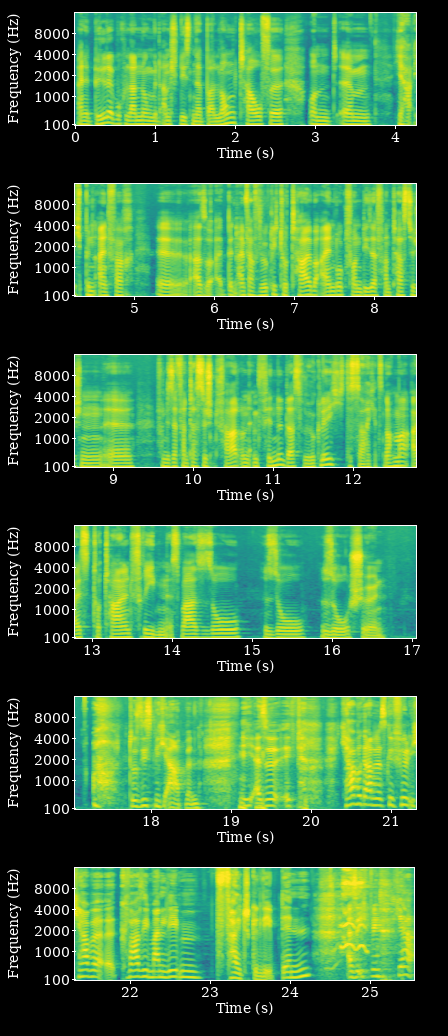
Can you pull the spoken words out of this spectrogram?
eine Bilderbuchlandung mit anschließender Ballontaufe. Und ähm, ja, ich bin einfach, äh, also bin einfach wirklich total beeindruckt von dieser fantastischen, äh, von dieser fantastischen Fahrt und empfinde das wirklich, das sage ich jetzt nochmal, als totalen Frieden. Es war so, so, so schön. Du siehst mich atmen. Ich, also ich, ich habe gerade das Gefühl, ich habe äh, quasi mein Leben falsch gelebt. Denn, also ich bin, ja,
